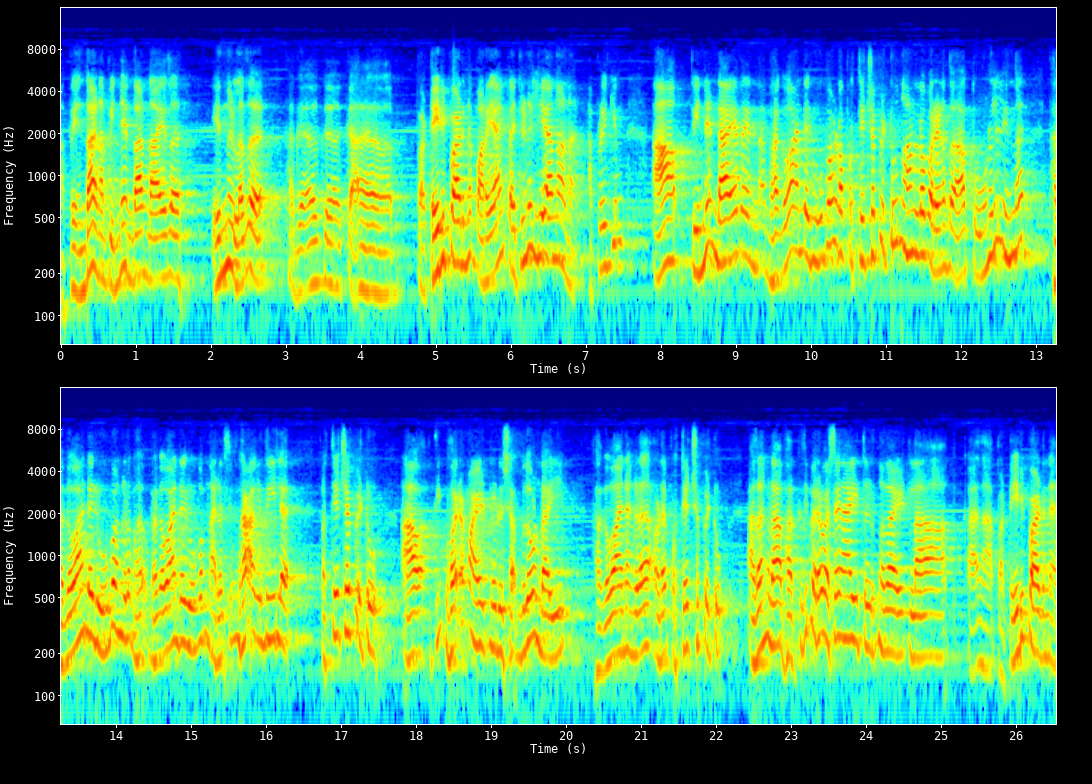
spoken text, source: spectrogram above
അപ്പം എന്താണ് പിന്നെ എന്താ ഉണ്ടായത് എന്നുള്ളത് പട്ടേരിപ്പാടിന് പറയാൻ പറ്റണില്ല എന്നാണ്. അപ്പോഴേക്കും ആ പിന്നെ ഉണ്ടായത് എന്ന ഭഗവാന്റെ രൂപം അവിടെ പ്രത്യക്ഷപ്പെട്ടു എന്നാണല്ലോ പറയണത്. ആ തൂണിൽ നിന്ന് ഭഗവാന്റെ രൂപം അങ്ങോട്ട് ഭഗവാന്റെ രൂപം നരസിംഹാകൃതിയിൽ പ്രത്യക്ഷപ്പെട്ടു. ആ അതിഘോരമായിട്ടുള്ളൊരു ശബ്ദം ഉണ്ടായി. ഭഗവാൻ അങ്ങോട്ട് അവിടെ പ്രത്യക്ഷപ്പെട്ടു. അതങ്ങോട്ട് ആ ഭക്തിപരവശനായി തീർന്നതായിട്ടുള്ള ആ പട്ടേരിപ്പാടിന്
